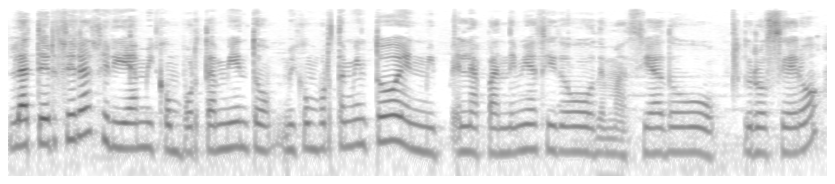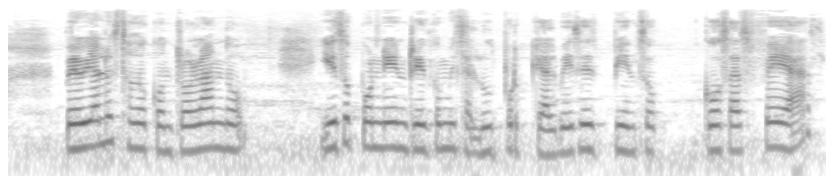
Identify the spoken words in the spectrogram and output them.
La tercera sería mi comportamiento. Mi comportamiento en, mi, en la pandemia ha sido demasiado grosero, pero ya lo he estado controlando y eso pone en riesgo mi salud porque a veces pienso cosas feas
